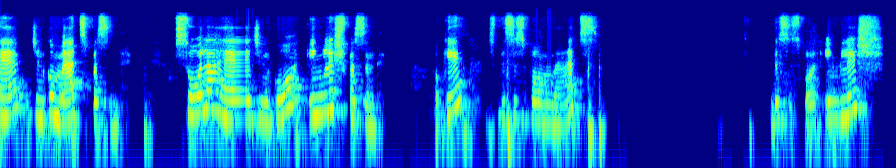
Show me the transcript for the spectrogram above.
है जिनको मैथ्स पसंद है। सोलह है जिनको इंग्लिश पसंद है। Okay this is for maths This is for English.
